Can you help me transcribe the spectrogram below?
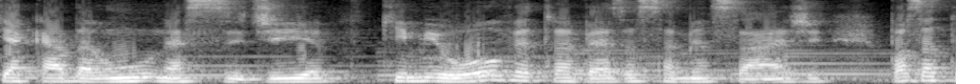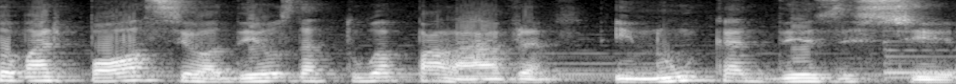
que a cada um nesse dia que me ouve através dessa mensagem possa tomar posse, ó Deus, da tua palavra e nunca desistir,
